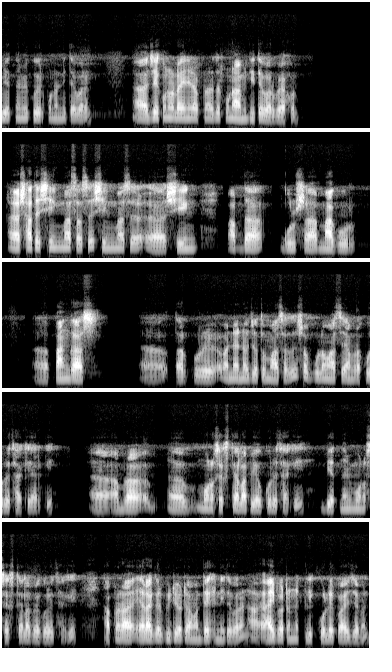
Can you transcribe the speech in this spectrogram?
ভিয়েতনামি কইয়ের পোনা নিতে পারেন যে কোনো লাইনের আপনাদের পোনা আমি দিতে পারব এখন। সাথে শিং মাছ আছে, শিং মাছের শিং, পাবদা, গুলশা, মাগুর পাঙ্গাস তারপরে অন্যান্য যত মাছ আছে, সবগুলো মাছে আমরা করে থাকি আর কি। আমরা মনোসেক্স তেলাপিয়াও করে থাকি, ভিয়েতনামি মনোসেক্স তেলাপিয়া করে থাকি। আপনারা এর আগের ভিডিওটা আমার দেখে নিতে পারেন আই বাটনে ক্লিক করলে পেয়ে যাবেন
